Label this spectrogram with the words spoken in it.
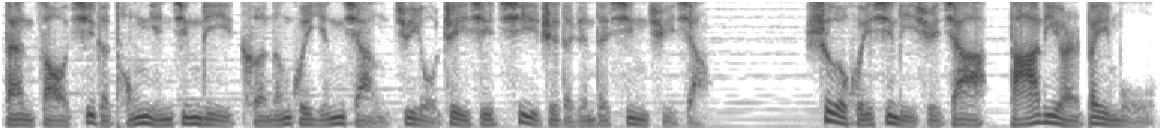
但早期的童年经历可能会影响具有这些气质的人的性取向。社会心理学家达里尔贝姆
